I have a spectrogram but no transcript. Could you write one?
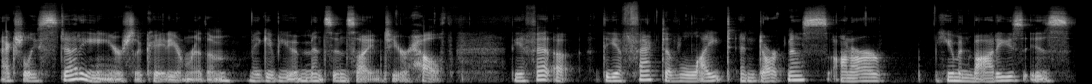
Actually, studying your circadian rhythm may give you immense insight into your health. The effect, uh, the effect of light and darkness on our human bodies is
